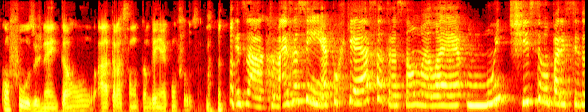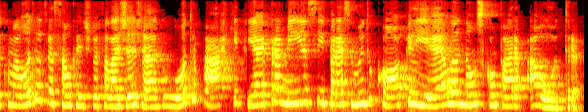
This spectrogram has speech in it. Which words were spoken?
confusos, né? Então a atração também é confusa. Exato, mas assim, é porque essa atração ela é muitíssimo parecida com uma outra atração que a gente vai falar já já do outro parque. E aí para mim assim parece muito cópia e ela não se compara à outra.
